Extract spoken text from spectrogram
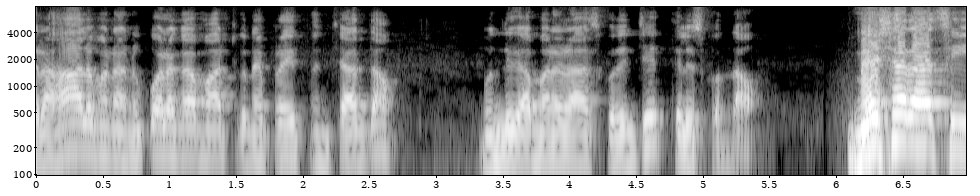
గ్రహాలు మనం అనుకూలంగా మార్చుకునే ప్రయత్నం చేద్దాం. ముందుగా మన రాశి గురించి తెలుసుకుందాం. మేషరాశి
